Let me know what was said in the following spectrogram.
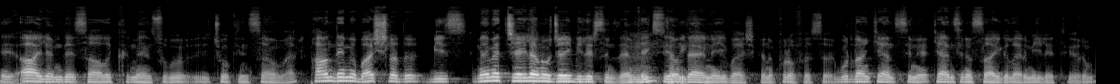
E, ailemde sağlık mensubu e, çok insan var. Pandemi başladı. Biz Mehmet Ceylan Hoca'yı bilirsiniz. Enfeksiyon Hı, Derneği ki. Başkanı, profesör. Buradan kendisini kendisine saygılarımı iletiyorum.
